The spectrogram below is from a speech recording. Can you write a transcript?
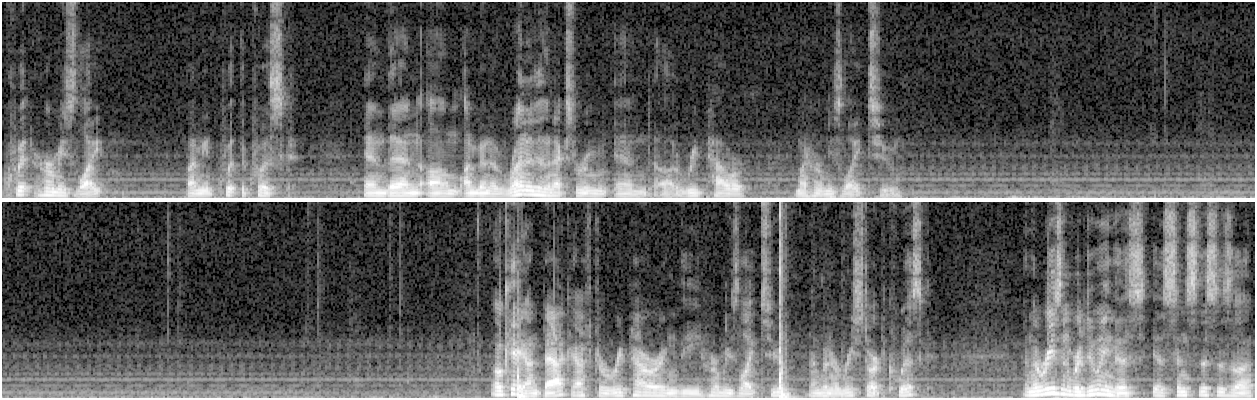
quit Hermes Lite, I mean quit the Quisk, and then um, I'm going to run into the next room and uh, repower my Hermes Lite 2. Okay, I'm back after repowering the Hermes Lite 2. I'm going to restart Quisk. And the reason we're doing this is since this is a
